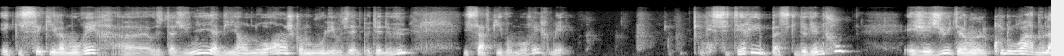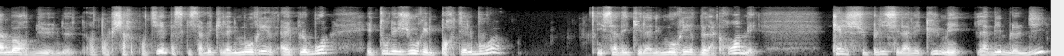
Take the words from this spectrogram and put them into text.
et qui sait qu'il va mourir euh, aux États-Unis, habillé en orange, comme vous, les, vous avez peut-être vu, ils savent qu'ils vont mourir, mais c'est terrible parce qu'ils deviennent fous. Et Jésus était dans le couloir de la mort en tant que charpentier parce qu'il savait qu'il allait mourir avec le bois. Et tous les jours, il portait le bois. Il savait qu'il allait mourir de la croix, mais quel supplice il a vécu. Mais la Bible le dit,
